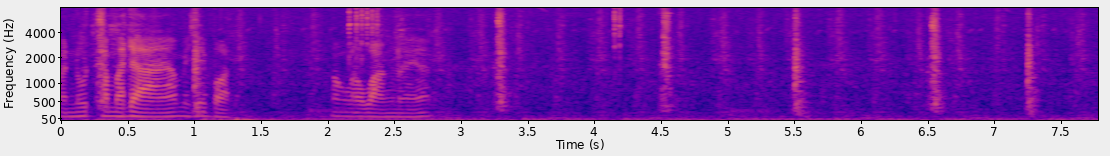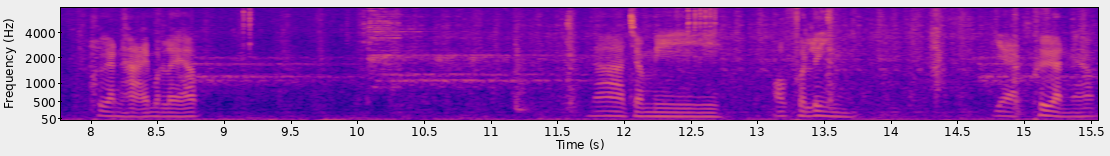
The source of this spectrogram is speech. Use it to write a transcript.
มนุษย์ธรรมดาครับไม่ใช่บอทต้องระวังหน่อยครับเพื่อนหายหมดเลยครับ น่าจะมี offering แยกเพื่อนนะครับ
